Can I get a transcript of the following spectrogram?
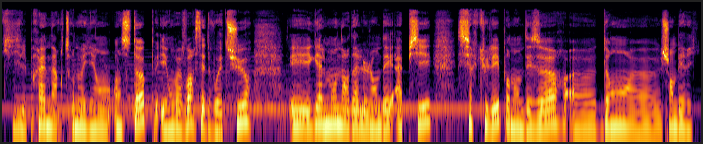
qu'ils prennent Arthur Noyer en, en, stop et on va voir cette voiture et également Nordal Lelandais à pied circuler pendant des heures dans Chambéry.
